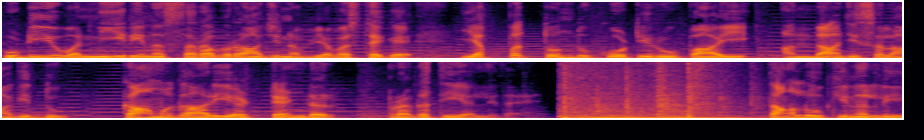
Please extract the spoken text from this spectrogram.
ಕುಡಿಯುವ ನೀರಿನ ಸರಬರಾಜಿನ ವ್ಯವಸ್ಥೆಗೆ ಎಪ್ಪತ್ತೊಂದು ಕೋಟಿ ರೂಪಾಯಿ ಅಂದಾಜಿಸಲಾಗಿದ್ದು, ಕಾಮಗಾರಿಯ ಟೆಂಡರ್ ಪ್ರಗತಿಯಲ್ಲಿದೆ. ತಾಲೂಕಿನಲ್ಲಿ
